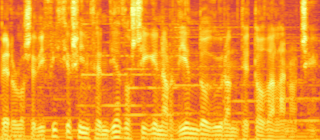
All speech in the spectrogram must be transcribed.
pero los edificios incendiados siguen ardiendo durante toda la noche.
